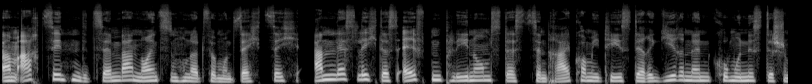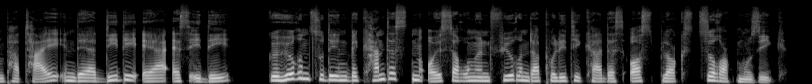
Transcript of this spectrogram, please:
am 18. Dezember 1965 anlässlich des 11. Plenums des Zentralkomitees der regierenden Kommunistischen Partei in der DDR-SED gehören zu den bekanntesten Äußerungen führender Politiker des Ostblocks zur Rockmusik.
